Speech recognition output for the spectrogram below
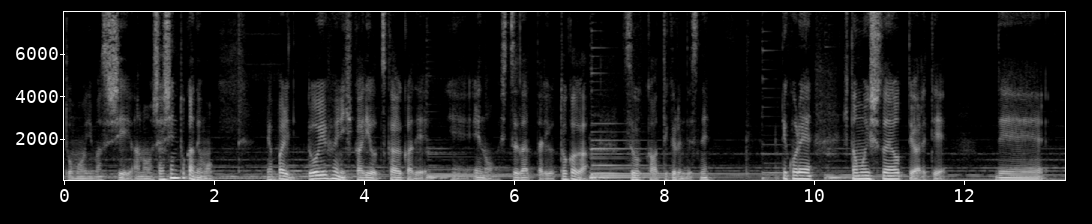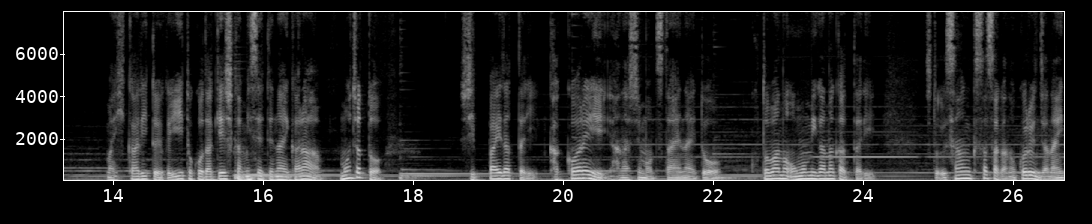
と思いますし、あの写真とかでもやっぱりどういう風に光を使うかで、えー、絵の質だったりとかがすごく変わってくるんですね。で、これ人も一緒だよって言われて、で、まあ光というかいいとこだけしか見せてないから、もうちょっと失敗だったり、かっこ悪い話も伝えないと、言葉の重みがなかったり、ちょっとうさんくささが残るんじゃないっ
